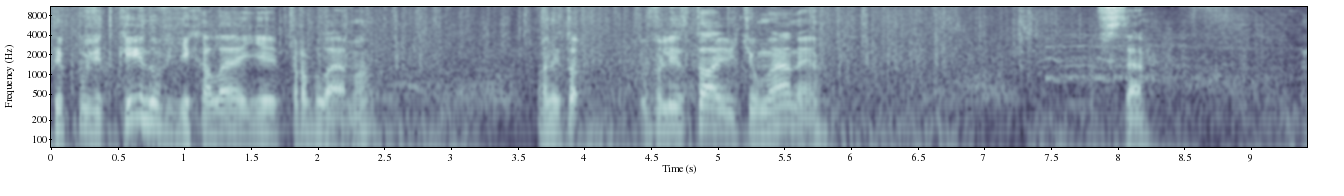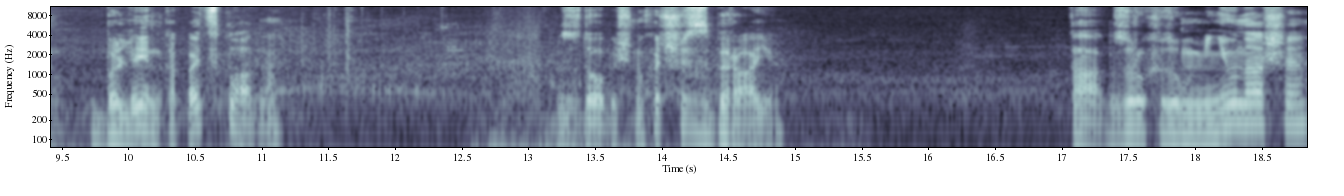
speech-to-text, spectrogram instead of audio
Типу відкинув їх, але є проблема. Вони то влітають у мене. Все. Блін, капець складно. Здобич, ну хоч щось збираю. Так, зруху меню наше.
